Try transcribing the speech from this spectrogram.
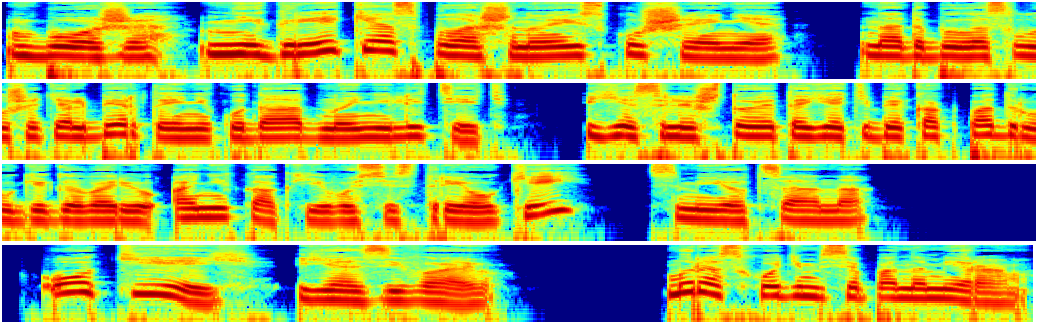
Боже, не греки, а сплошное искушение. Надо было слушать Альберта и никуда одной не лететь. Если что, это я тебе как подруге говорю, а не как его сестре, окей? Смеется она. Окей, я зеваю. Мы расходимся по номерам.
